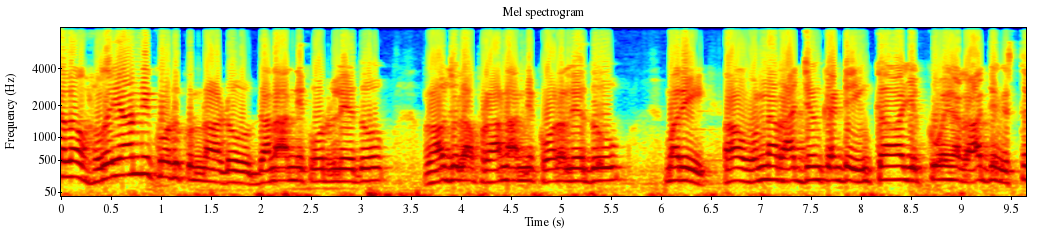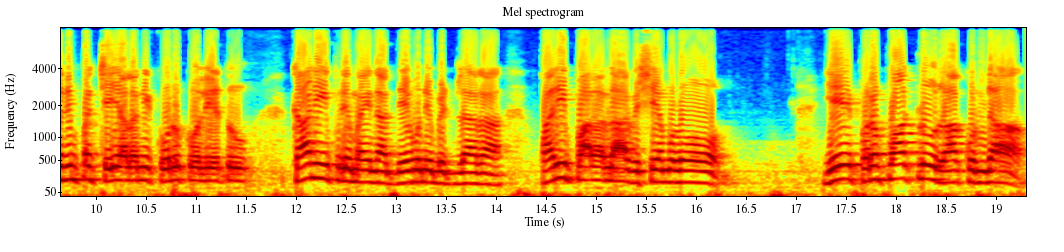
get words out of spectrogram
గల హృదయాన్ని కోరుకున్నాడు. ధనాన్ని కోరలేదు. రాజుల ప్రాణాన్ని కోరలేదు. మరి ఉన్న రాజ్యం కంటే ఇంకా ఎక్కువైన రాజ్యం విస్తరింప చేయాలని కోరుకోలేదు. కానీ ప్రియమైన దేవుని బిడ్డలారా పరిపాలన విషయంలో ఏ పొరపాట్లు రాకుండా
